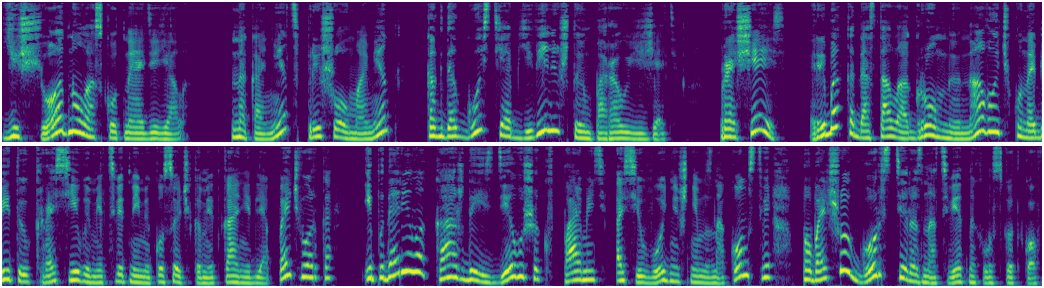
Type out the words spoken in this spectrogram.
еще одно лоскутное одеяло. Наконец пришел момент, когда гости объявили, что им пора уезжать. Прощаясь, Ребекка достала огромную наволочку, набитую красивыми цветными кусочками ткани для пэтчворка, и подарила каждой из девушек в память о сегодняшнем знакомстве по большой горсти разноцветных лоскутков.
